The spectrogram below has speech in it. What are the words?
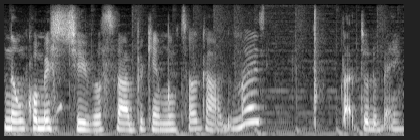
não comestível, sabe? Porque é muito salgado. Mas tá tudo bem.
